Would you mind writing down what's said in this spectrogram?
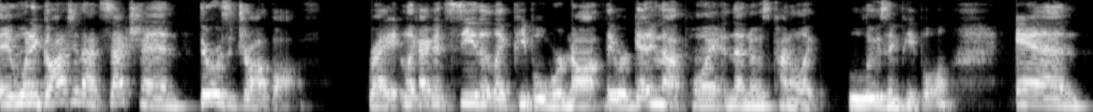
And when it got to that section, there was a drop off, right? Like, I could see that like people were not, they were getting that point and then it was kind of like losing people. And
